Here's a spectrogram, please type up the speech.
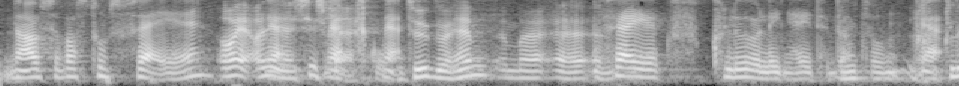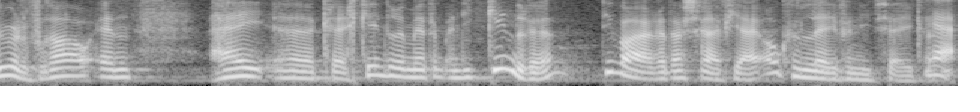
Nou, ze was toen vrij, hè? Oh ja, oh ja. ze is vrijgekomen, natuurlijk door hem. Maar, uh, een vrije kleurling heette dat toen. Een gekleurde vrouw. En hij uh, kreeg kinderen met hem. En die kinderen, die waren, daar schrijf jij ook hun leven niet zeker. Ja,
